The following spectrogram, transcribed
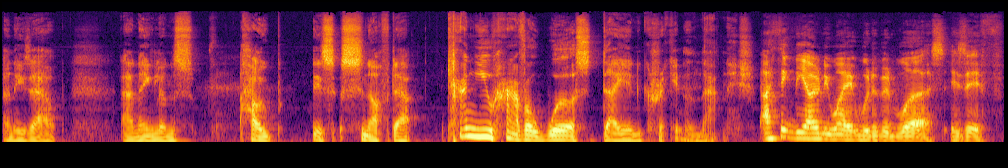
and he's out. And England's hope is snuffed out. Can you have a worse day in cricket than that, Nish? I think the only way it would have been worse is if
